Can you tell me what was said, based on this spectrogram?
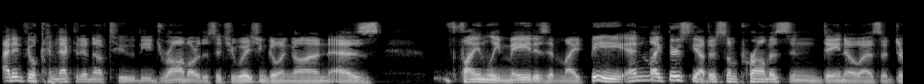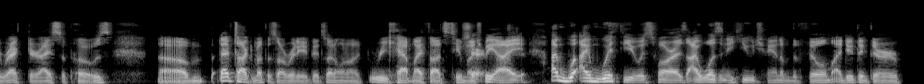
I didn't feel connected enough to the drama or the situation going on as finely made as it might be. And like, there's, yeah, there's some promise in Dano as a director, I suppose. Um, but I've talked about this already a bit, so I don't want to recap my thoughts too much. Sure. But yeah, I, I'm, I'm with you as far as I wasn't a huge fan of the film. I do think there are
